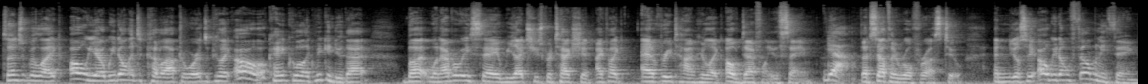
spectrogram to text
sometimes we're like, oh yeah, we don't like to cuddle afterwards. Are like, oh, okay, cool, like we can do that. But whenever we say we like to use protection, I feel like every time people are like, oh, definitely the same. Yeah. That's definitely a rule for us too. And you'll say, oh, we don't film anything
